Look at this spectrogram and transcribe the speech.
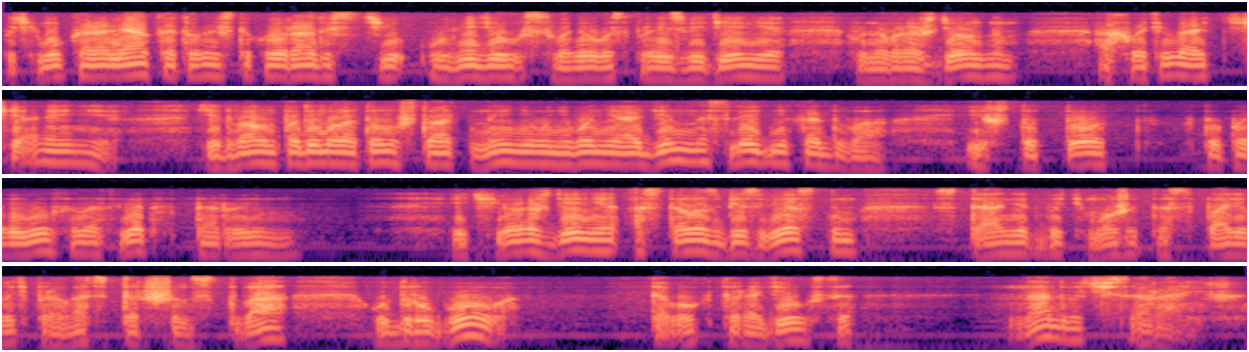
Почему короля, который с такой радостью увидел свое воспроизведение в новорожденном, охватило отчаяние, едва он подумал о том, что отныне у него не один наследник, а два, и что тот, кто появился на свет вторым, и чье рождение осталось безвестным, станет, быть может, оспаривать права старшинства у другого, того, кто родился на два часа раньше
